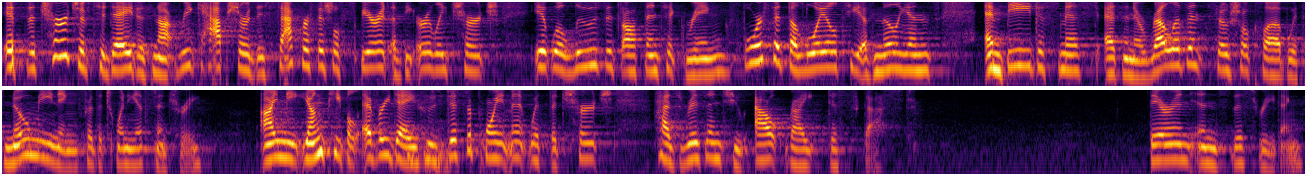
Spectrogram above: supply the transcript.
If the church of today does not recapture the sacrificial spirit of the early church, it will lose its authentic ring, forfeit the loyalty of millions, and be dismissed as an irrelevant social club with no meaning for the 20th century. I meet young people every day whose disappointment with the church has risen to outright disgust. Therein ends this reading.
